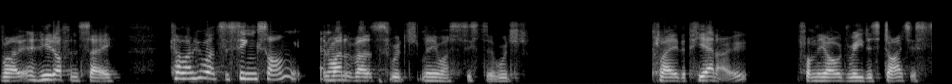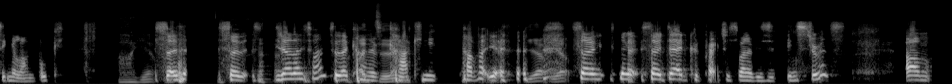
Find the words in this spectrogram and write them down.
right, and he'd often say, "Come on, who wants to sing song?" And one of us would, me and my sister would play the piano from the old Reader's Digest sing along book. Oh, yeah. So so you know those ones, so that kind I of do. khaki cover, yeah. Yeah, yeah. so, so, so Dad could practice one of his instruments, um,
